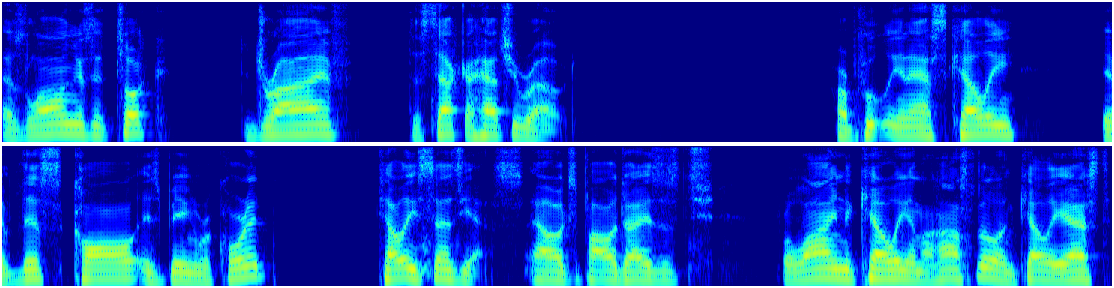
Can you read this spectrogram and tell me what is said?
as long as it took to drive to Salkehatchie Road. Harpootlian asked Kelly if this call is being recorded. Kelly says yes. Alex apologizes for lying to Kelly in the hospital, and Kelly asked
